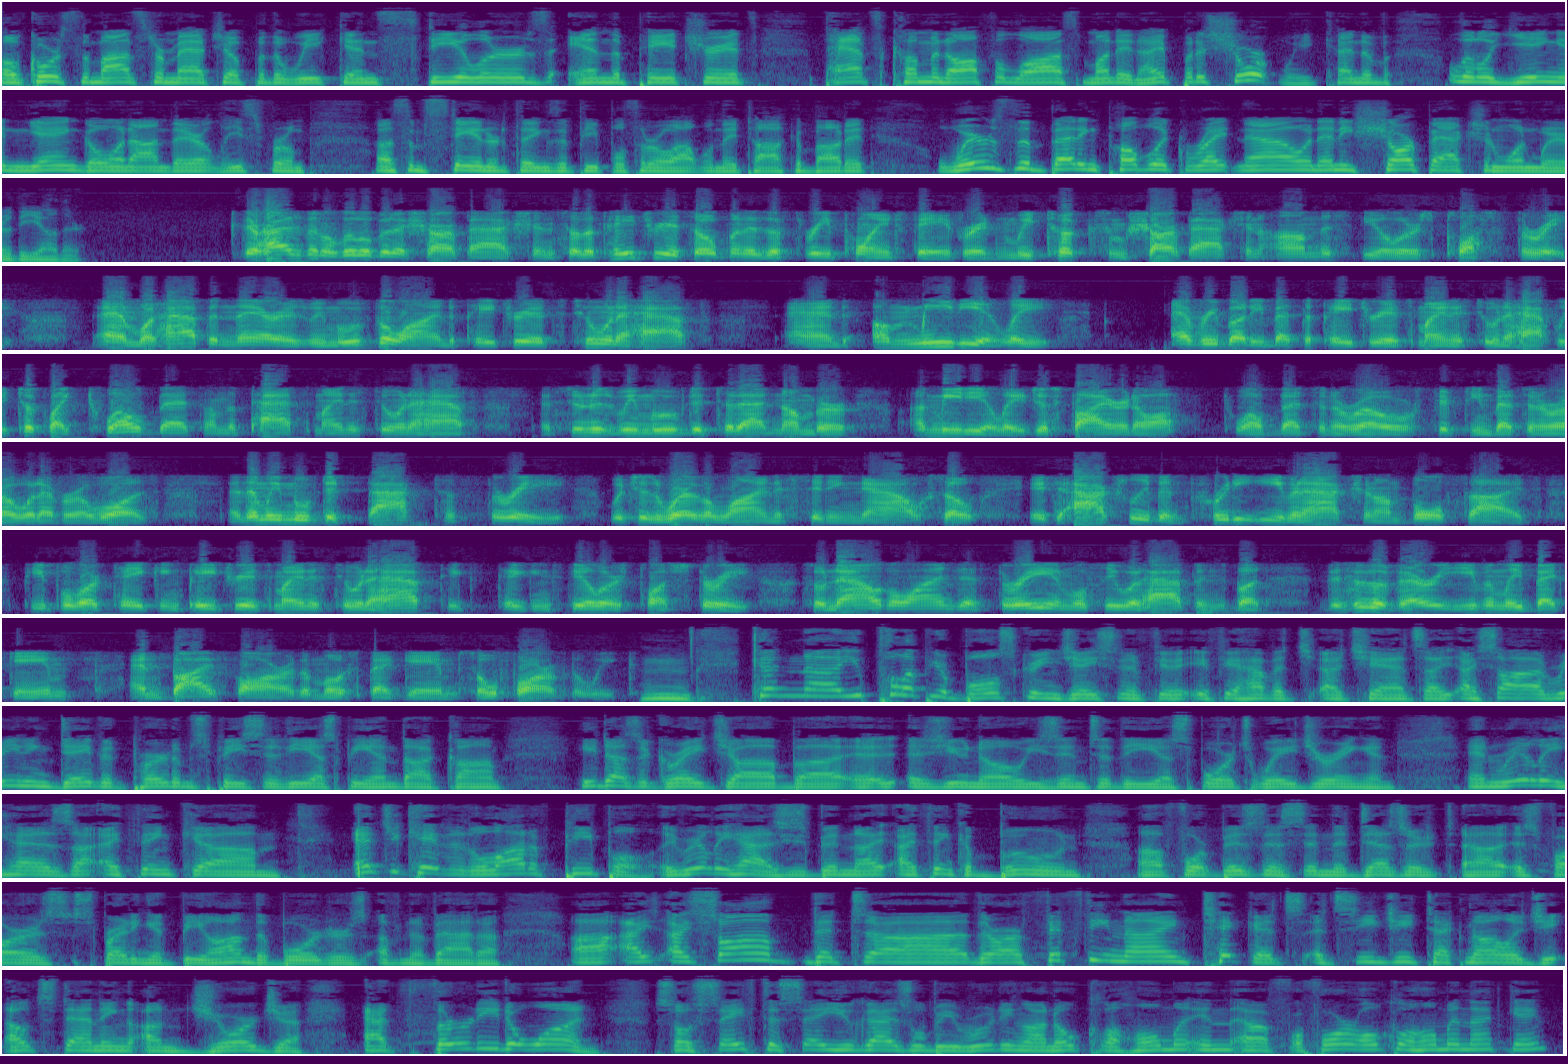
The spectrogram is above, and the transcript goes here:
Of course, the monster matchup of the weekend Steelers and the Patriots. Pat's coming off a loss Monday night, but a short week. Kind of a little yin and yang going on there, at least from uh, some standard things that people throw out when they talk about it. Where's the betting public right now, and any sharp action one way or the other? There has been a little bit of sharp action. So the Patriots open as a three point favorite, and we took some sharp action on the Steelers plus three. And what happened there is we moved the line to Patriots two and a half, and immediately everybody bet the Patriots minus two and a half. We took like 12 bets on the Pats minus two and a half. As soon as we moved it to that number, immediately just fired off 12 bets in a row or 15 bets in a row, whatever it was. And then we moved it back to three, which is where the line is sitting now. So it's actually been pretty even action on both sides. People are taking Patriots minus two and a half, t- taking Steelers plus three. So now the line's at three, and we'll see what happens. But this is a very evenly bet game, and by far the most bet game so far of the week. Hmm. Can uh, you pull up your bowl screen, Jason, if you if you have a, a chance? I, I, saw reading David Purdum's piece at ESPN.com he does a great job. Uh, as you know, he's into the uh, sports wagering and and really has, I think, um, educated a lot of people. He really has. He's been, I, I think, a boon uh, for business in the desert uh, as far as spreading it beyond the borders of Nevada. Uh, I, I, saw that uh, there are 59 tickets at CG Technology outstanding on Georgia at 30 to one. So safe to say, you guys will be rooting on Oklahoma in for, for Oklahoma in that game.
